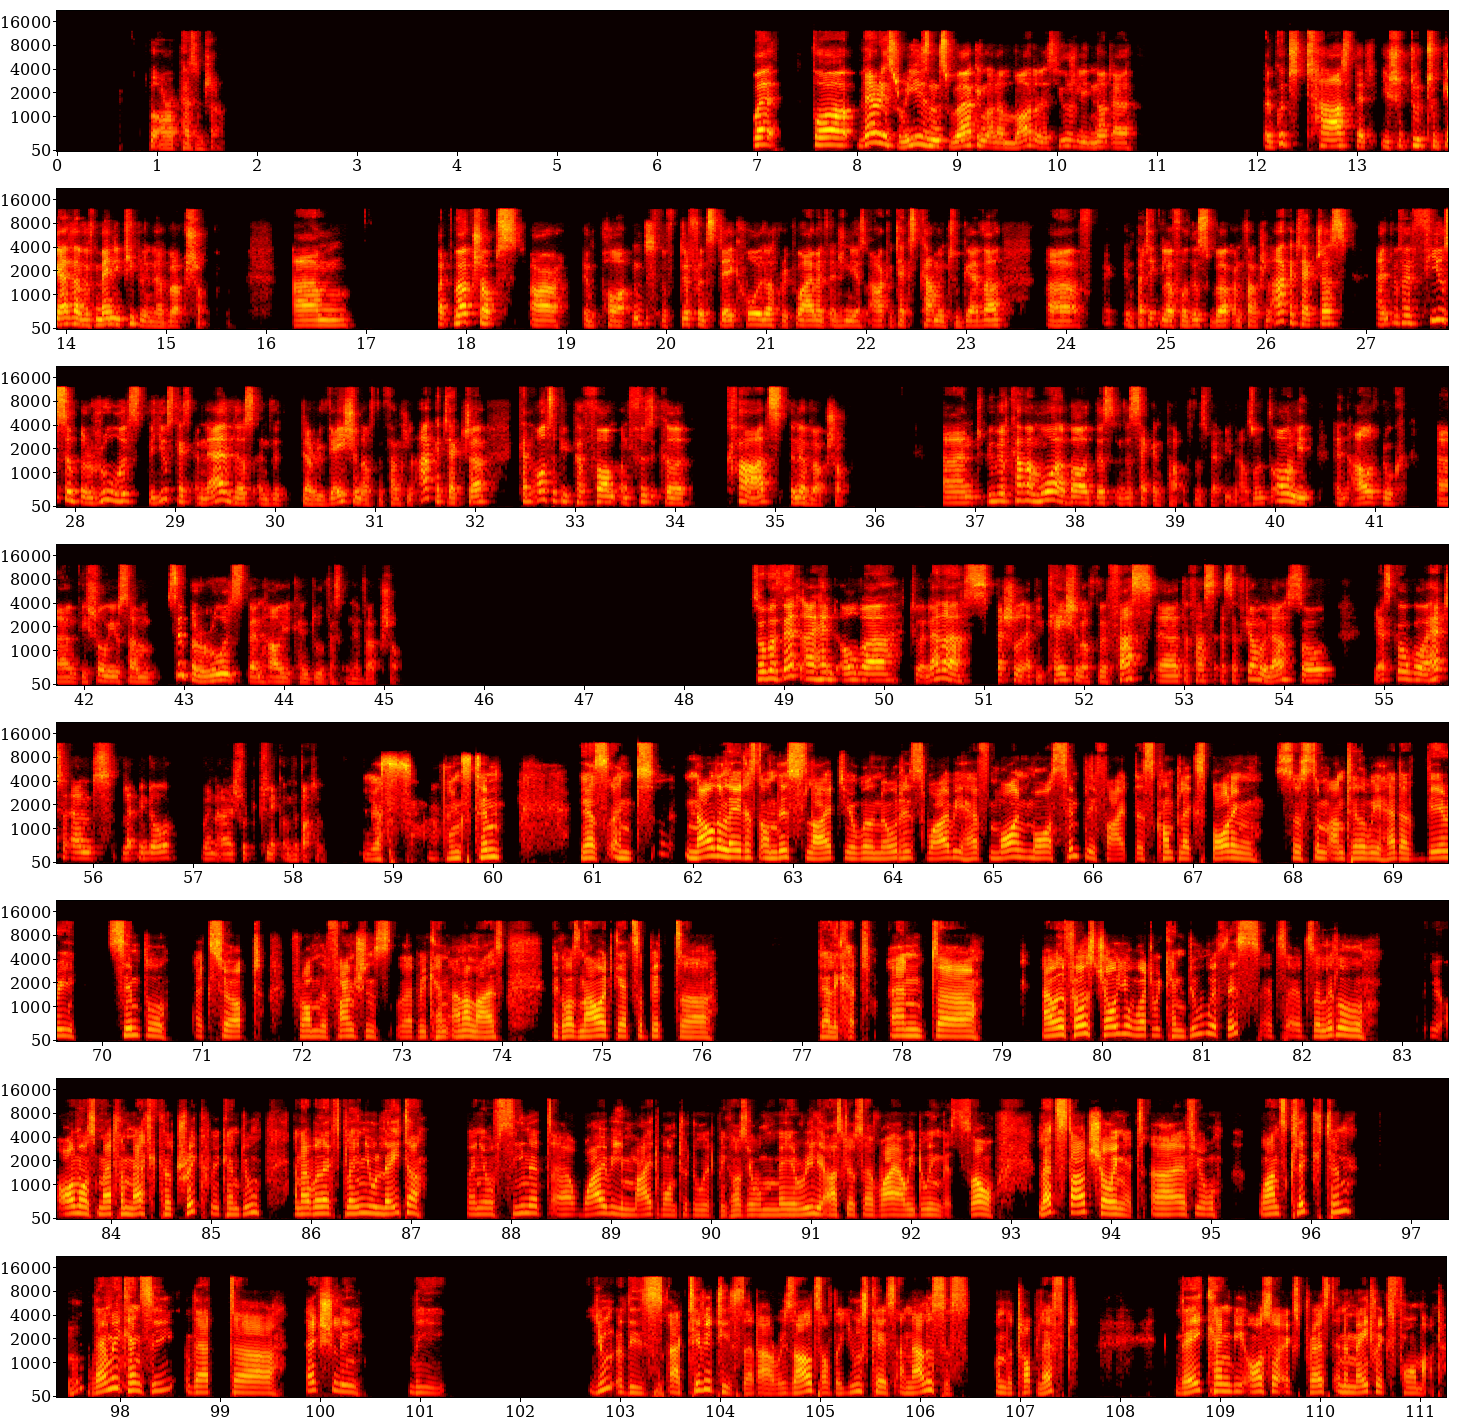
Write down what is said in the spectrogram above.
to our passenger. Well, for various reasons, working on a model is usually not a, a good task that you should do together with many people in a workshop. Um, but workshops are important with different stakeholders, requirements, engineers, architects coming together, uh, in particular for this work on functional architectures. And with a few simple rules, the use case analysis and the derivation of the functional architecture can also be performed on physical cards in a workshop. And we will cover more about this in the second part of this webinar. So it's only an outlook. Uh, we show you some simple rules, then how you can do this in a workshop. So with that, I hand over to another special application of the FAS, uh, the FAS as formula. So yes, go, go ahead and let me know when I should click on the button. Yes, thanks, Tim. Yes, and now the latest on this slide, you will notice why we have more and more simplified this complex sporting system until we had a very simple excerpt from the functions that we can analyze, because now it gets a bit uh, delicate. And uh, I will first show you what we can do with this. It's, it's a little almost mathematical trick we can do, and I will explain you later when you've seen it, uh, why we might want to do it, because you may really ask yourself, why are we doing this? So let's start showing it. Uh, if you once click, Tim, mm -hmm. then we can see that uh, actually the you, these activities that are results of the use case analysis on the top left, they can be also expressed in a matrix format.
